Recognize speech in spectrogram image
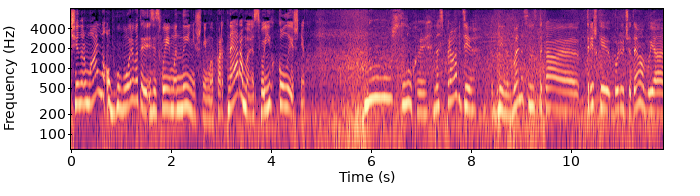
Чи нормально обговорювати зі своїми нинішніми партнерами своїх колишніх? Слухай, насправді, блін, в мене це така трішки болюча тема, бо я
